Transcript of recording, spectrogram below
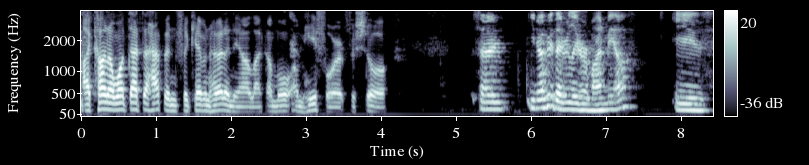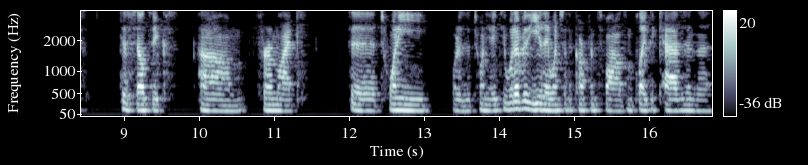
I kind of want that to happen for Kevin Huerter now. Like I'm all, I'm here for it for sure. So you know who they really remind me of is the Celtics um, from like the twenty what is it 2018 whatever the year they went to the conference finals and played the Cavs in the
